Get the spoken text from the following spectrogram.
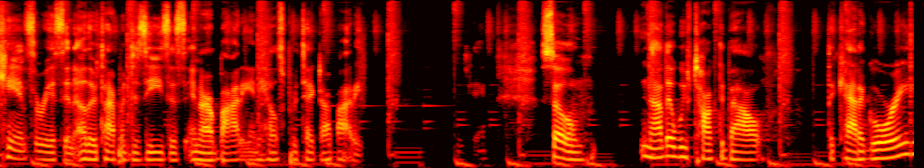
cancerous and other type of diseases in our body and helps protect our body. Okay. So now that we've talked about the category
